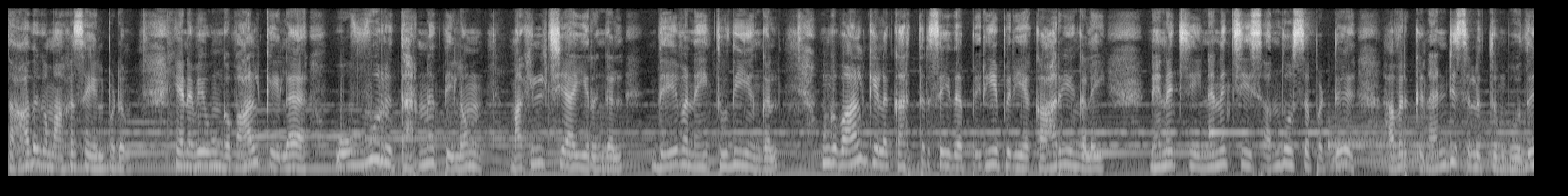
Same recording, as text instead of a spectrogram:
சாதகமாக செயல்படும். எனவே உங்கள் வாழ்க்கையில் ஒவ்வொரு தருணத்திலும் மகிழ்ச்சியாயிருங்கள் தேவனை துதியுங்கள். உங்கள் வாழ்க்கையில் கர்த்தர் செய்த பெரிய பெரிய காரியங்களை நினச்சி நினச்சி சந்தோஷப்பட்டு அவருக்கு நன்றி செலுத்தும் போது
